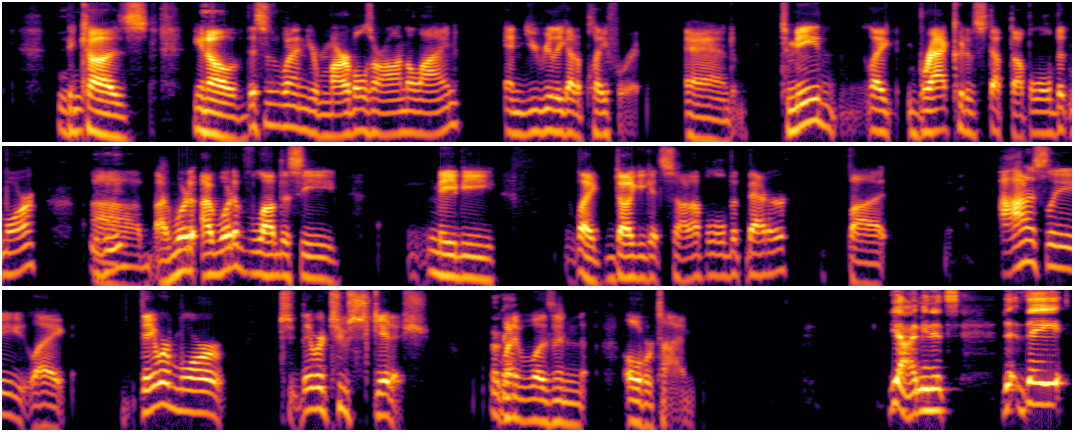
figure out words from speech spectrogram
Mhm. Because, you know, this is when your marbles are on the line and you really got to play for it. And to me, like Bratt could have stepped up a little bit more. Mhm. Uh, I would I would have loved to see maybe like Dougie get set up a little bit better, but honestly, like they were more too, they were too skittish when it was in overtime. Yeah, I mean, it's th- they.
